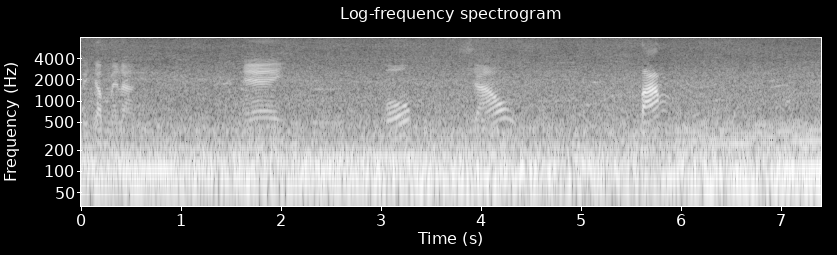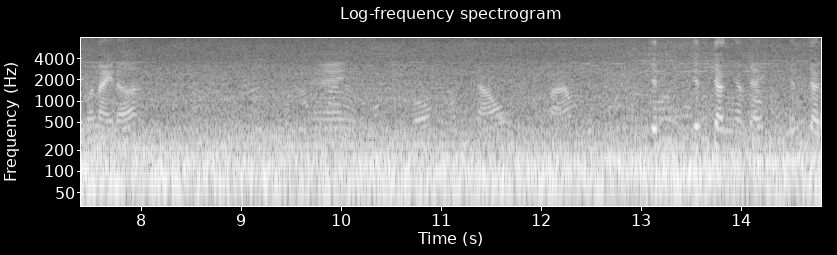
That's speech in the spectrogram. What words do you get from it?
Cái chùm này nè. Hai bốn sáu tám. Bên này nữa. Hai bốn sáu tám. Chín chín chân anh chị chín chân.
